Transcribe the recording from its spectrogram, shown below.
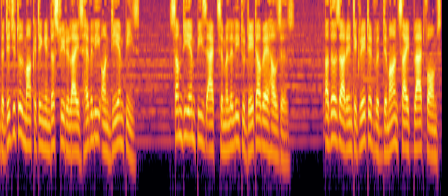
The digital marketing industry relies heavily on DMPs. Some DMPs act similarly to data warehouses. Others are integrated with demand-side platforms,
